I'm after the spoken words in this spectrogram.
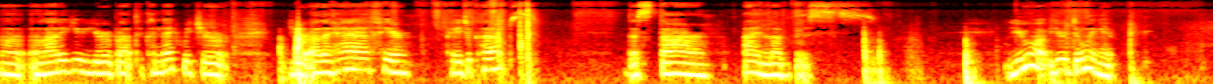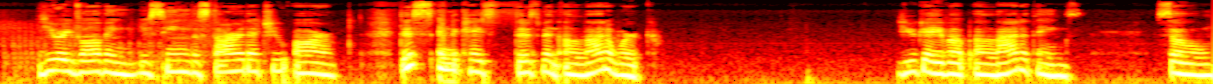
Uh, a lot of you, you're about to connect with your your other half here. Page of Cups. The Star. I love this. You are you're doing it. You're evolving. You're seeing the star that you are. This indicates there's been a lot of work you gave up a lot of things. So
